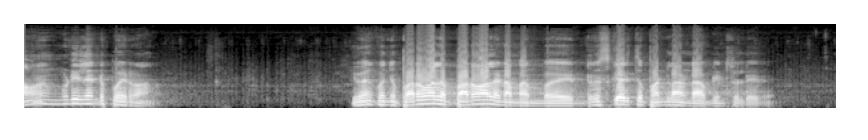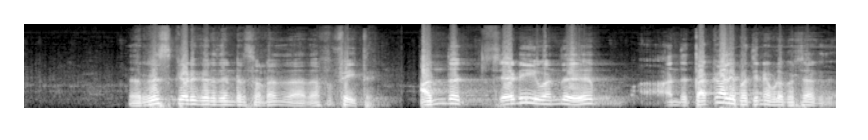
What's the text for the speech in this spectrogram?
அவன் முடியலன்ட்டு போயிடுறான். இவன் கொஞ்சம் பரவாயில்ல பரவாயில்ல நம்ம ரிஸ்க் எடுத்து பண்ணலான்டா அப்படின்னு சொல்லிடுது ரிஸ்க் எடுக்கிறதுன்ற சொல்கிறது ஃபெய்த்து அந்த செடி வந்து அந்த தக்காளி பார்த்தீங்கன்னா இவ்வளோ பெருசாக இருக்குது.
